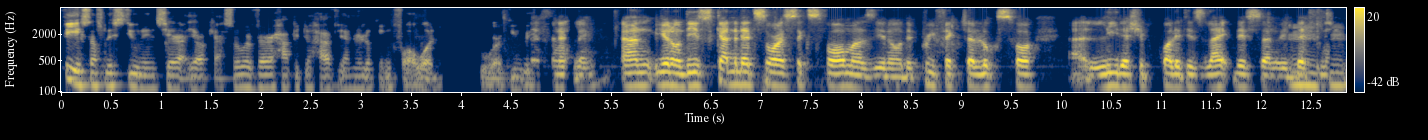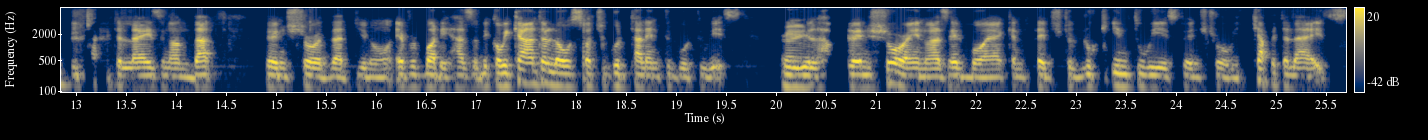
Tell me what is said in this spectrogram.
face of the students here at York Castle. We're very happy to have you and we're looking forward to working with you. Definitely. And, you know, these candidates who are six formers, you know, the prefecture looks for uh, leadership qualities like this, and we're Mhm. definitely capitalizing on that to ensure that, you know, everybody has it, because we can't allow such good talent to go to waste. Right. We will have to ensure, you know, as head boy, I can pledge to look into ways to ensure we capitalize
